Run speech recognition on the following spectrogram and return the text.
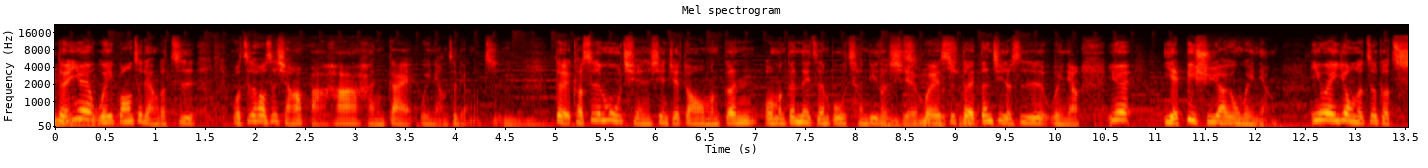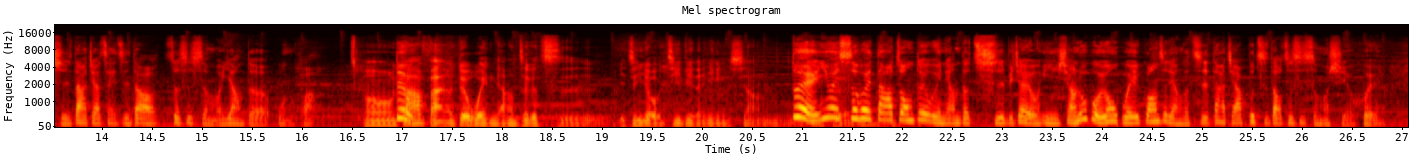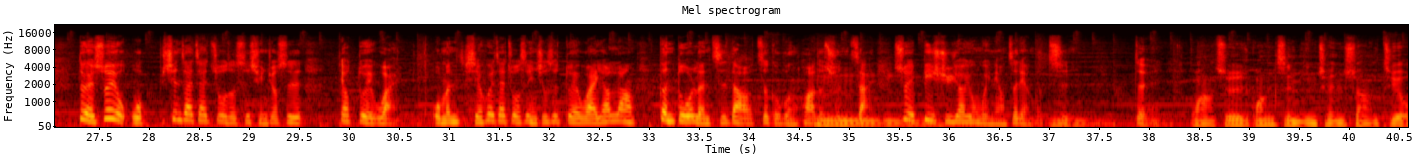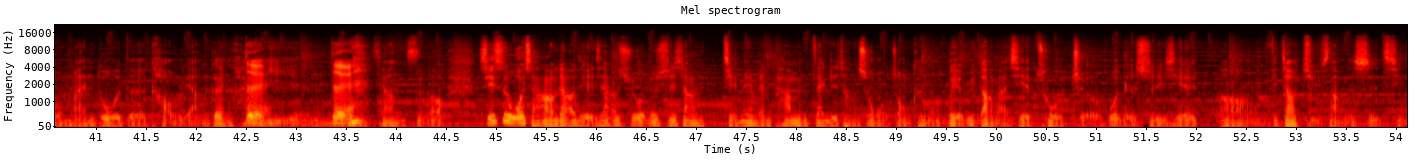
对，因为“微光”这两个字，我之后是想要把它涵盖“伪娘”这两个字。对，可是目前现阶段，我们跟我们跟内政部成立的协会是是对登记的是伪娘，因为也必须要用伪娘，因为用了这个词，大家才知道这是什么样的文化。哦，对大家反而对“伪娘”这个词已经有既定的印象。对，因为社会大众对伪娘的词比较有印象，如果用“微光”这两个字，大家不知道这是什么协会。对，所以我现在在做的事情就是要对外。我们协会在做的事情就是对外，要让更多人知道这个文化的存在，所以必须要用“伪娘”这两个字。对，哇，就是光是名称上就有蛮多的考量跟含义耶。对，这样子哦。其实我想要了解一下说就是像姐妹们她们在日常生活中可能会有遇到哪些挫折，或者是一些呃比较沮丧的事情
